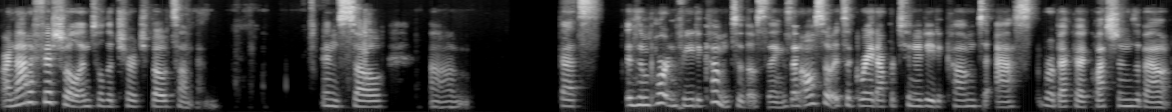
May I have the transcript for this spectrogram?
are not official until the church votes on them. And so um, that's it's important for you to come to those things. And also it's a great opportunity to come to ask rebecca questions about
